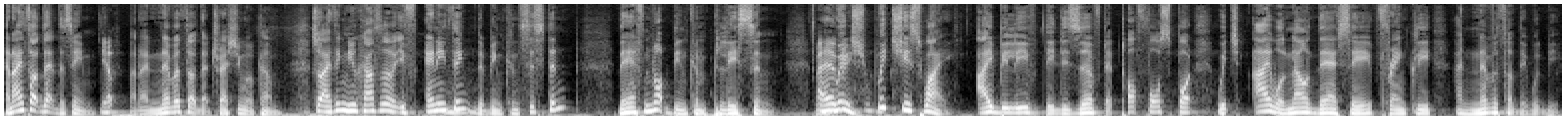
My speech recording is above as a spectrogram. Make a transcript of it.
and I thought that the same. Yep. But I never thought that trashing will come. So I think Newcastle, if anything, they've been consistent. They have not been complacent. I agree. Which which is why I believe they deserve that top four spot, which I will now dare say, frankly, I never thought they would be.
